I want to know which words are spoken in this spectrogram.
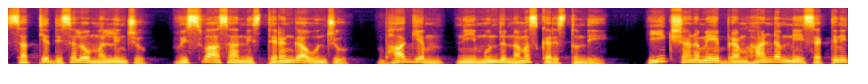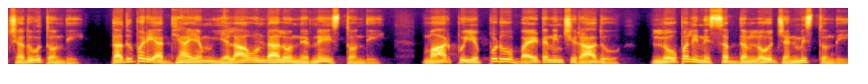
సత్య దిశలో మళ్ళించు విశ్వాసాన్ని స్థిరంగా ఉంచు. భాగ్యం నీ ముందు నమస్కరిస్తుంది. ఈ క్షణమే బ్రహ్మాండం నీ శక్తిని చదువుతోంది. తదుపరి అధ్యాయం ఎలా ఉండాలో నిర్ణయిస్తోంది. మార్పు ఎప్పుడూ బయటనుంచి రాదు లోపలి నిశ్శబ్దంలో జన్మిస్తుంది.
